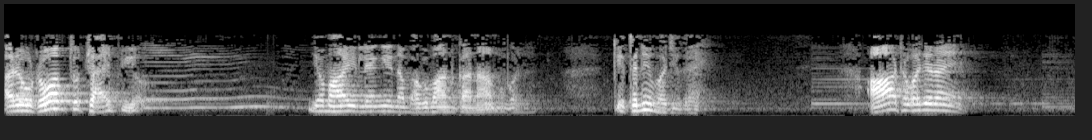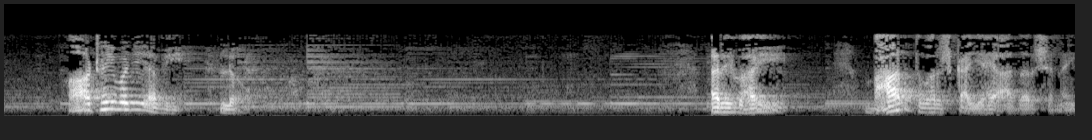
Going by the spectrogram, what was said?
अरे उठो अब तो चाय पियो। जमाई लेंगे ना भगवान का नाम कितने बज गए? आठ बज रहे हैं। आठ ही बजे अभी। लो। अरे भाई, भारतवर्ष का यह आदर्श नहीं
